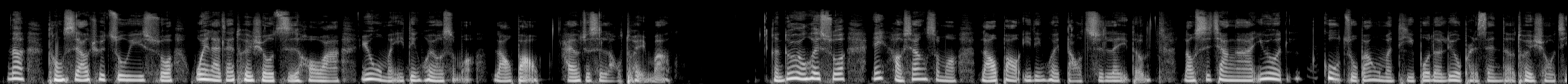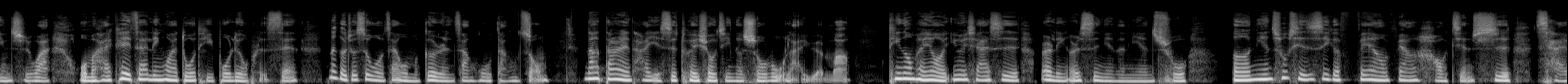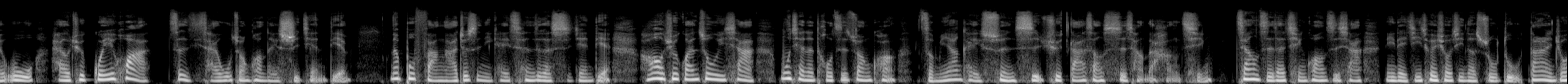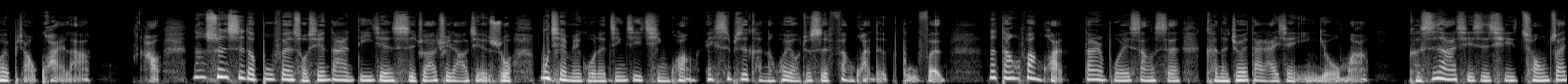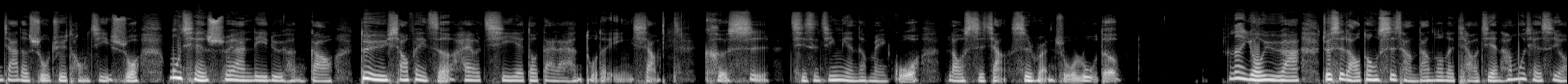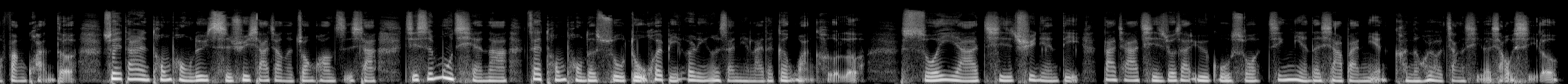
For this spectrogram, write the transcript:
那同时要去注意说，未来在退休之后啊，因为我们一定会有什么劳保，还有就是劳退嘛。很多人会说，诶，好像什么劳保一定会倒之类的。老实讲啊，因为雇主帮我们提拨了六 percent 的退休金之外，我们还可以再另外多提拨六 percent，那个就是我在我们个人账户当中。那当然，它也是退休金的收入来源嘛。听众朋友，因为现在是二零二四年的年初。呃，年初其实是一个非常非常好检视财务，还有去规划自己财务状况的时间点。那不妨啊，就是你可以趁这个时间点，好好去关注一下目前的投资状况，怎么样可以顺势去搭上市场的行情。这样子的情况之下，你累积退休金的速度当然就会比较快啦。好，那顺势的部分，首先当然第一件事就要去了解说，目前美国的经济情况，诶，是不是可能会有就是放缓的部分？那当放缓，当然不会上升，可能就会带来一些隐忧嘛。可是啊，其实其从专家的数据统计说，目前虽然利率很高，对于消费者还有企业都带来很多的影响，可是其实今年的美国，老实讲是软着陆的。那由于啊，就是劳动市场当中的条件，它目前是有放宽的，所以当然通膨率持续下降的状况之下，其实目前呢、啊，在通膨的速度会比二零二三年来的更缓和了。所以啊，其实去年底大家其实就在预估说，今年的下半年可能会有降息的消息了。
